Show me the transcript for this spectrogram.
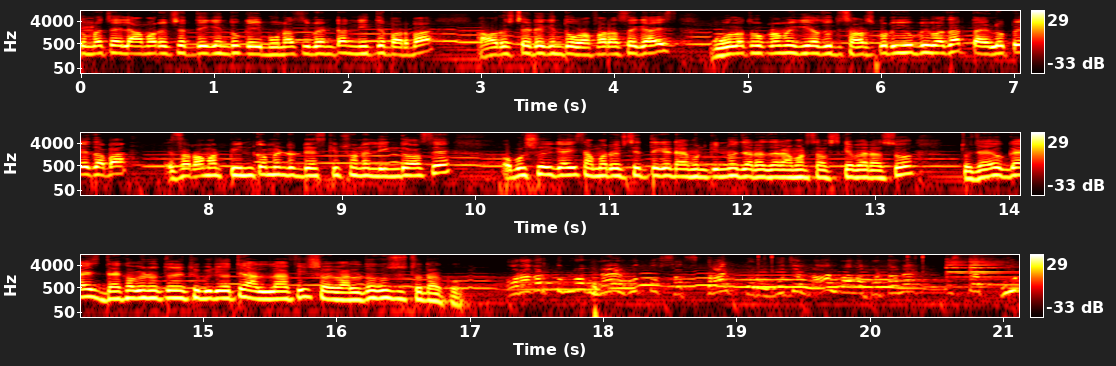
তোমরা চাইলে আমার ওয়েবসাইট থেকে কিন্তু এই বোনাস ইভেন্টটা নিতে পারবা আমার ওয়েবসাইটে কিন্তু অফার আছে গাইস গুগল অথবা ক্রমে গিয়ে যদি সার্চ করো ইউপি বাজার তাইলেও পেয়ে যাবা এছাড়াও আমার পিন কমেন্ট ও ডেসক্রিপশনে লিঙ্ক দেওয়া আছে অবশ্যই গাইস আমার ওয়েবসাইট থেকে ডায়মন্ড কিনো যারা যারা আমার সাবস্ক্রাইবার আসো তো যাই হোক গাইস দেখা হবে নতুন একটি ভিডিওতে আল্লাহ হাফিজ সবাই ভালো থাকো সুস্থ থাকো और अगर तुम लोग नए हो तो सब्सक्राइब करो वो जो लाल वाला बटन है उस पर फूट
